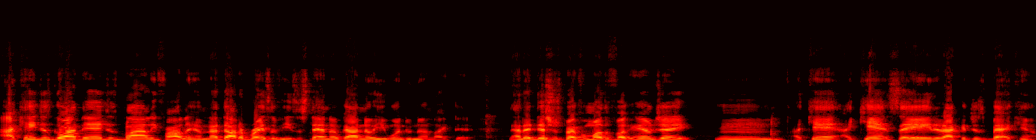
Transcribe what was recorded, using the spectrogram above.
I can't just go out there and just blindly follow him. Now, Dr. Brace, if he's a stand-up guy, I know he wouldn't do nothing like that. Now, that disrespectful motherfucker MJ, mm, I can't, I can't say that I could just back him.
